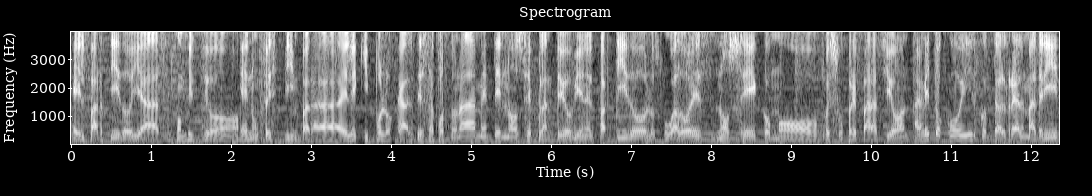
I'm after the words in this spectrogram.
el partido ya se convirtió en un festín para el equipo local. Desafortunadamente no se planteó bien el partido, los jugadores no sé cómo fue su preparación. A mí me tocó ir contra el Real Madrid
